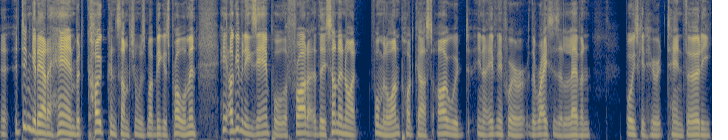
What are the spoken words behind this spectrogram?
It didn't get out of hand, but Coke consumption was my biggest problem. And here, I'll give an example. The Friday, the Sunday night Formula One podcast, I would, you know, even if we're the race is at eleven, boys get here at ten thirty.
